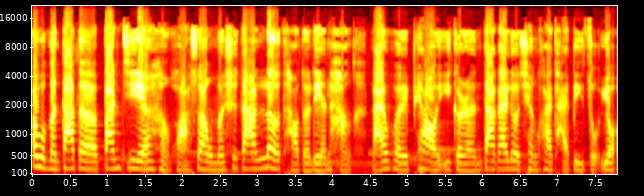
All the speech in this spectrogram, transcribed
而我们搭的班机也很划算，我们是搭乐桃的联航，来回票一个人大概六千块台币左右，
